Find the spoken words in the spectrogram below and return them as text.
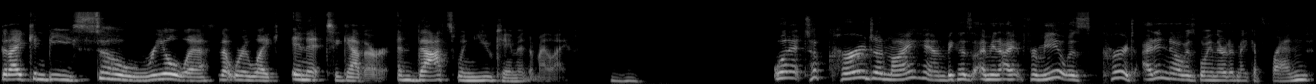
that I can be so real with that we're like in it together. And that's when you came into my life. Mm-hmm. Well, it took courage on my hand because I mean, I for me it was courage. I didn't know I was going there to make a friend.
